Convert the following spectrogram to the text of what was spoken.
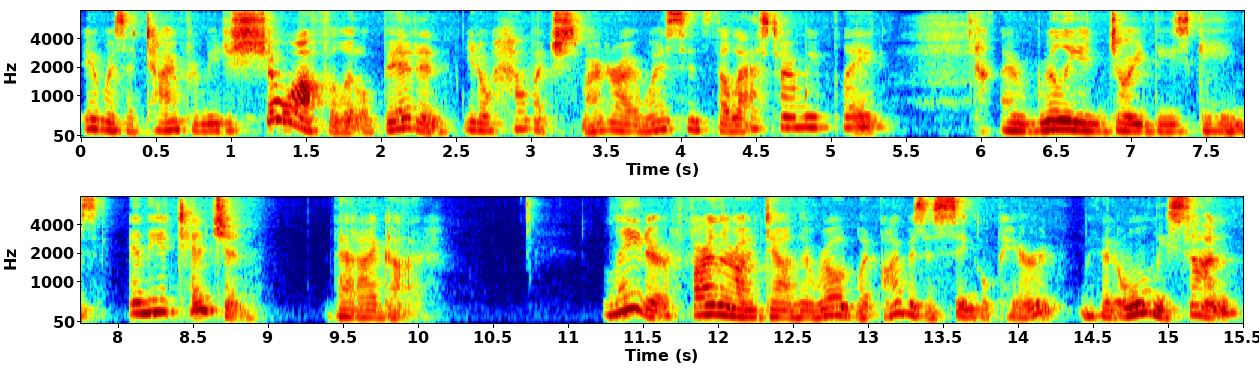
It was a time for me to show off a little bit and, you know, how much smarter I was since the last time we played. I really enjoyed these games and the attention that I got. Later, farther on down the road, when I was a single parent with an only son,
